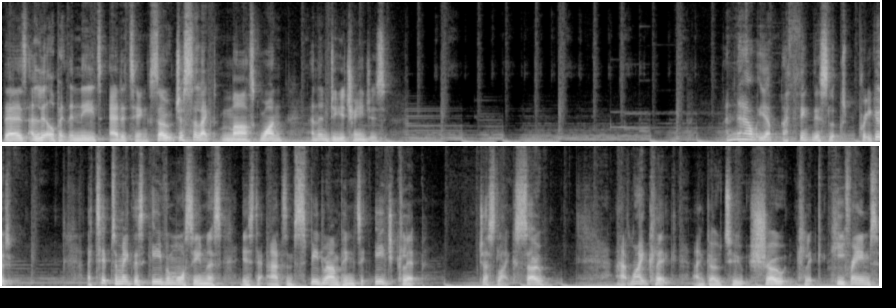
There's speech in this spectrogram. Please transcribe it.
there's a little bit that needs editing. So just select mask one and then do your changes. And now, yep, I think this looks pretty good. A tip to make this even more seamless is to add some speed ramping to each clip, just like so. Right click and go to show clip keyframes,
